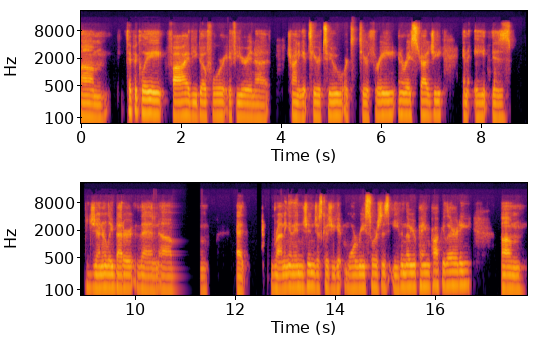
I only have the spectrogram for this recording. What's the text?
Um, typically, five you go for if you're in a trying to get tier two or tier three in a race strategy, and eight is generally better than um, at running an engine just because you get more resources, even though you're paying popularity. Um,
